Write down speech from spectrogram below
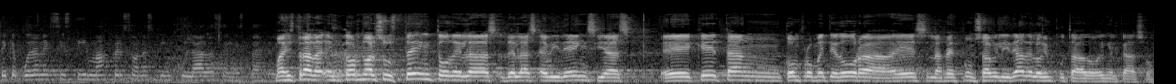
de que puedan existir más personas vinculadas en esta red. Magistrada, en torno al sustento de las, de las evidencias, eh, ¿qué tan comprometedora es la responsabilidad de los imputados en el caso?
